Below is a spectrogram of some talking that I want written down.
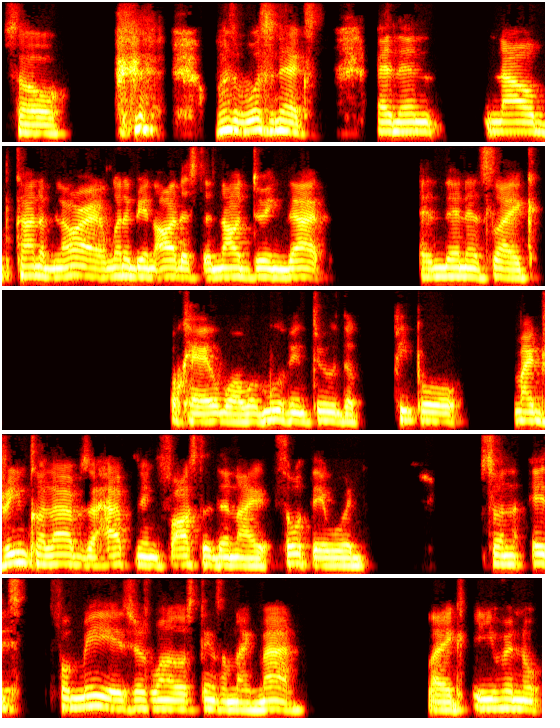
So what's, what's next? And then now kind of, all right, I'm going to be an artist and now doing that. And then it's like, okay, well, we're moving through the people. My dream collabs are happening faster than I thought they would. So it's, for me, it's just one of those things I'm like, man, like even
